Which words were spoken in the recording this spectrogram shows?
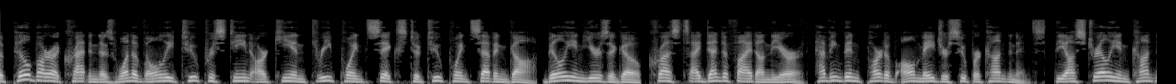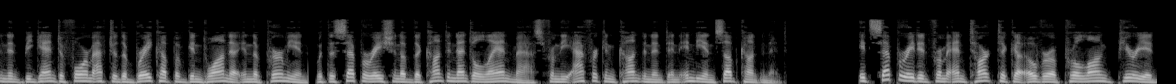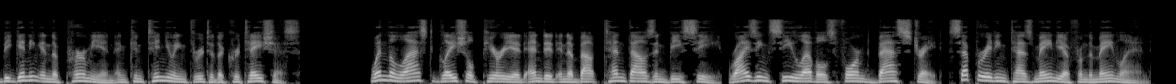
The Pilbara craton is one of only two pristine Archean 3.6 to 2.7 Ga billion years ago crusts identified on the Earth, having been part of all major supercontinents. The Australian continent began to form after the breakup of Gondwana in the Permian, with the separation of the continental landmass from the African continent and Indian subcontinent. It separated from Antarctica over a prolonged period beginning in the Permian and continuing through to the Cretaceous. When the last glacial period ended in about 10,000 BC, rising sea levels formed Bass Strait, separating Tasmania from the mainland.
